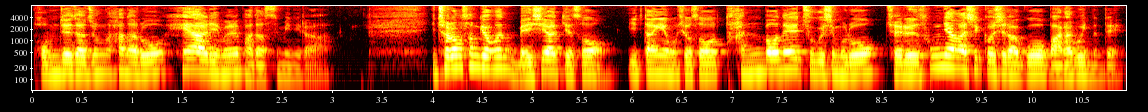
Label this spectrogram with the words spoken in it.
범죄자 중 하나로 헤아림을 받았음이니라. 이처럼 성경은 메시아께서 이 땅에 오셔서 단번에 죽으심으로 죄를 속량하실 것이라고 말하고 있는데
